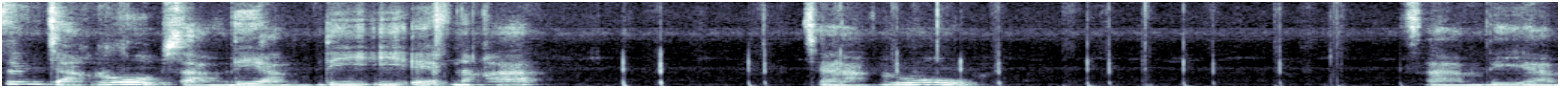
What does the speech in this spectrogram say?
ซึ่งจากรูปสามเหลี่ยม DEF นะคะ จากรูป สามเหลี่ยม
